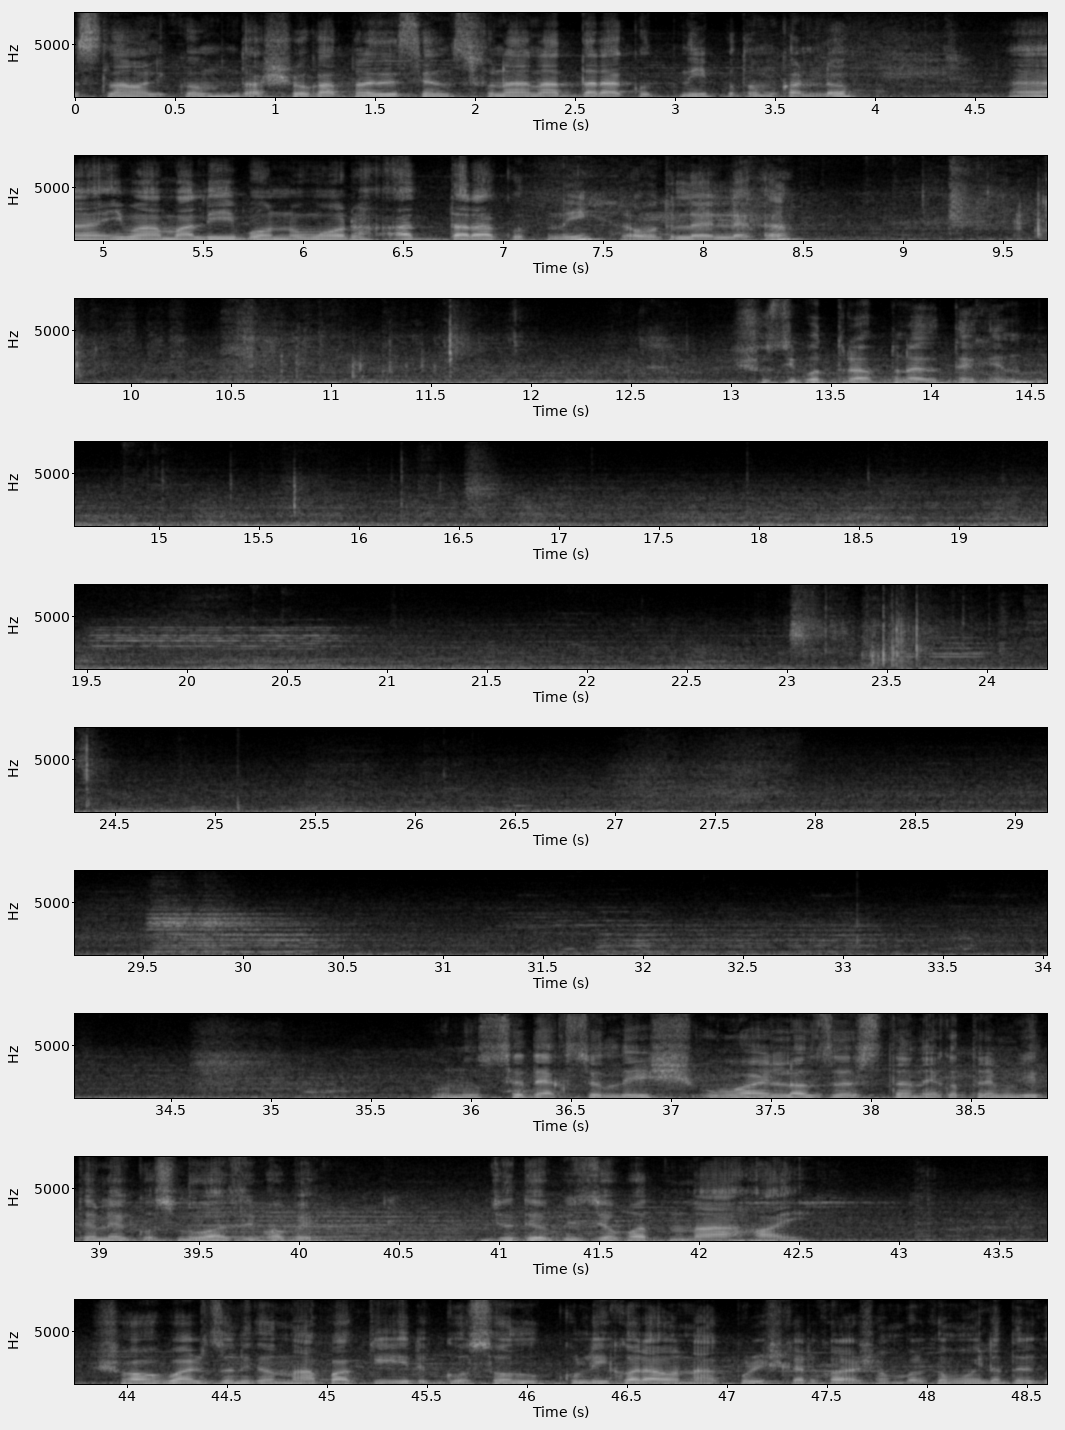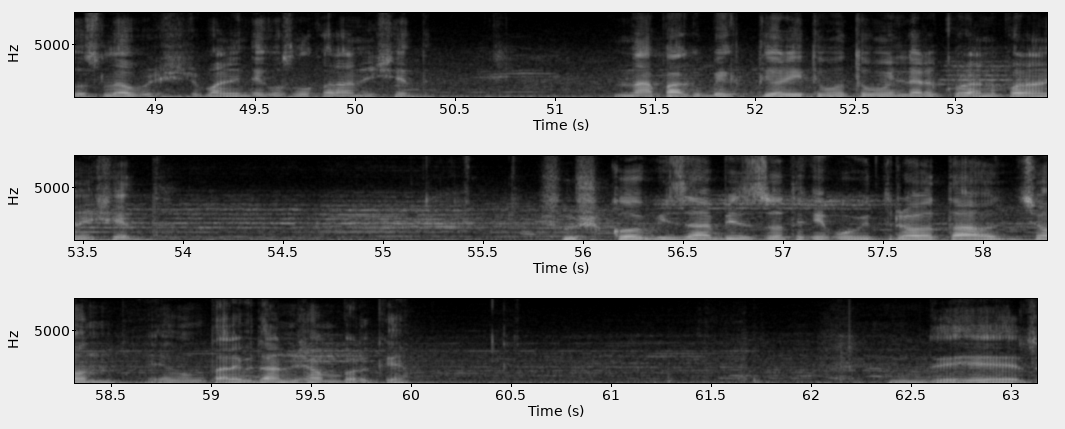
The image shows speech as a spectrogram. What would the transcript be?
আসসালামু আলাইকুম। দর্শক, আপনারা দেখছেন সুনান আদ্দারা কুতনি, প্রথম খণ্ড। ইমাম আলী বন উমর আদ্দারা কুতনি রহমতুল্লাহ লেখা। সূচিপত্র আপনারা দেখেন। অনুচ্ছেদ একচল্লিশ উভয় লজ্জাস্থান একত্রে মিলিত হলে গোসল ওয়াজিব হবে, যদিও বীর্যপাত না হয়। সহবাসজনিত নাপাকির গোসল কুলি করা ও নাক পরিষ্কার করা সম্পর্কে মহিলাদের গোসল অবশিষ্ট পানিতে গোসল করা নিষেধ। নাপাক ব্যক্তি ও রীতিমতো মহিলার কোরআন পড়া নিষেধ। শুষ্ক ভিজা বীর্য থেকে পবিত্রতা অর্জন এবং তার বিধান সম্পর্কে। দেহের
